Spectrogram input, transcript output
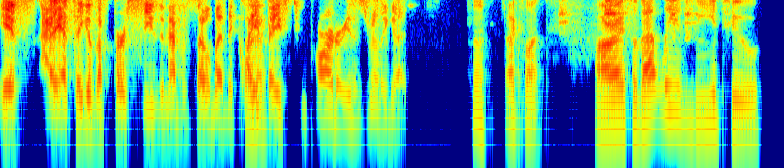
It's I, I think it's a first season episode, but the Okay. Clayface two parter is really good. Hmm, excellent. All right, so that leads me to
